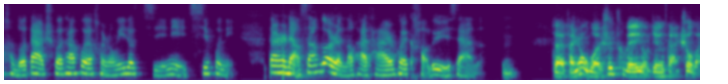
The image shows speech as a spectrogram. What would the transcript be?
很多大车，它会很容易就挤你、欺负你。但是两三个人的话，他还是会考虑一下的。对，反正我是特别有这个感受吧。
